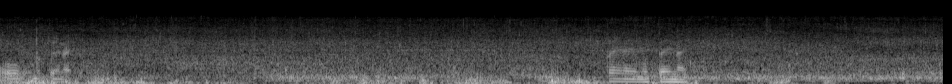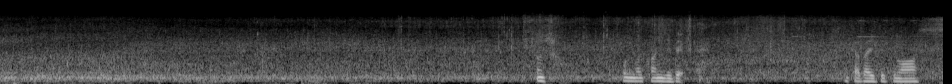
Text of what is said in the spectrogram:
おおもったいない。もったいないもったいない。よいしょ。こんな感じでいただいてきます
